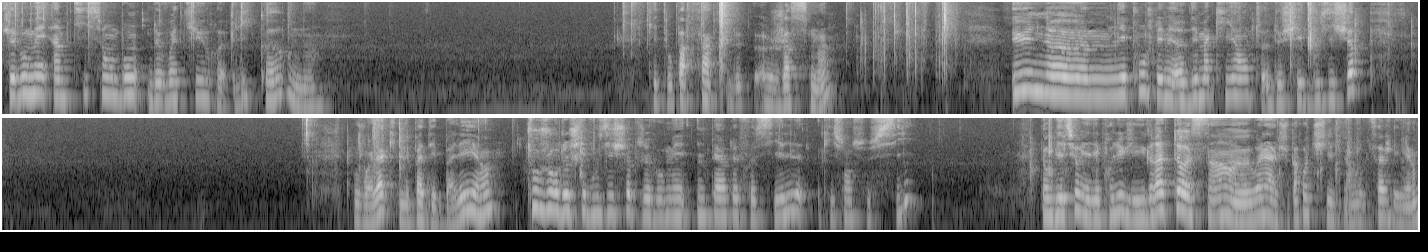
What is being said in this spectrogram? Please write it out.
Je vous mets un petit sambon de voiture licorne. Qui est au parfum de jasmin. Une, euh, éponge démaquillante de chez Boozy Shop. Voilà, qui n'est pas déballé. Hein. Toujours de chez Boozy Shop, je vous mets une paire de fossiles qui sont ceux-ci. Donc bien sûr, il y a des produits que j'ai eu gratos. Hein. Euh, voilà, je suis pas Rothschild, hein, vous le savez. Hein.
